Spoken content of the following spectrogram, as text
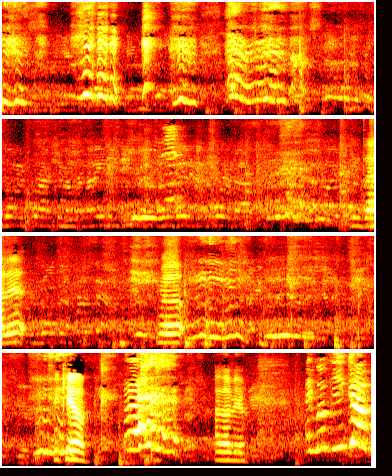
Is that it? Well. Hey, Caleb. I love you. I love you too.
